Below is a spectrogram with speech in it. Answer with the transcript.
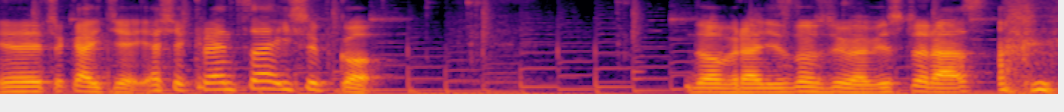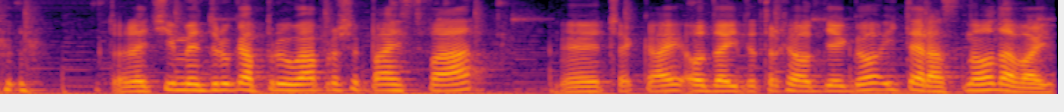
Yy, czekajcie, ja się kręcę i szybko. Dobra, nie zdążyłem, jeszcze raz. to lecimy, druga próba, proszę państwa. Yy, czekaj, odejdę trochę od niego i teraz, no dawaj.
